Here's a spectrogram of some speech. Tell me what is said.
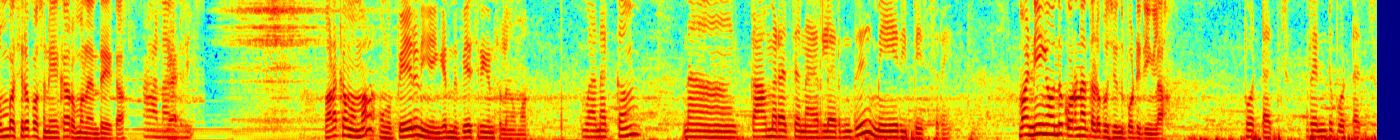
ரொம்ப சிறப்பாக சொன்னீங்கக்கா ரொம்ப நன்றி அக்கா. ஆ நன்றி. வணக்கம் அம்மா. உங்கள் பேர் நீங்கள் எங்கேருந்து பேசுகிறீங்கன்னு சொல்லுங்கம்மா. வணக்கம். நான் காமராஜர் நகர்லேருந்து மேரி பேசுகிறேன் அம்மா நீங்கள் வந்து கொரோனா தடுப்பூசி வந்து போட்டுட்டீங்களா? போட்டாச்சு. ரெண்டு போட்டாச்சு.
